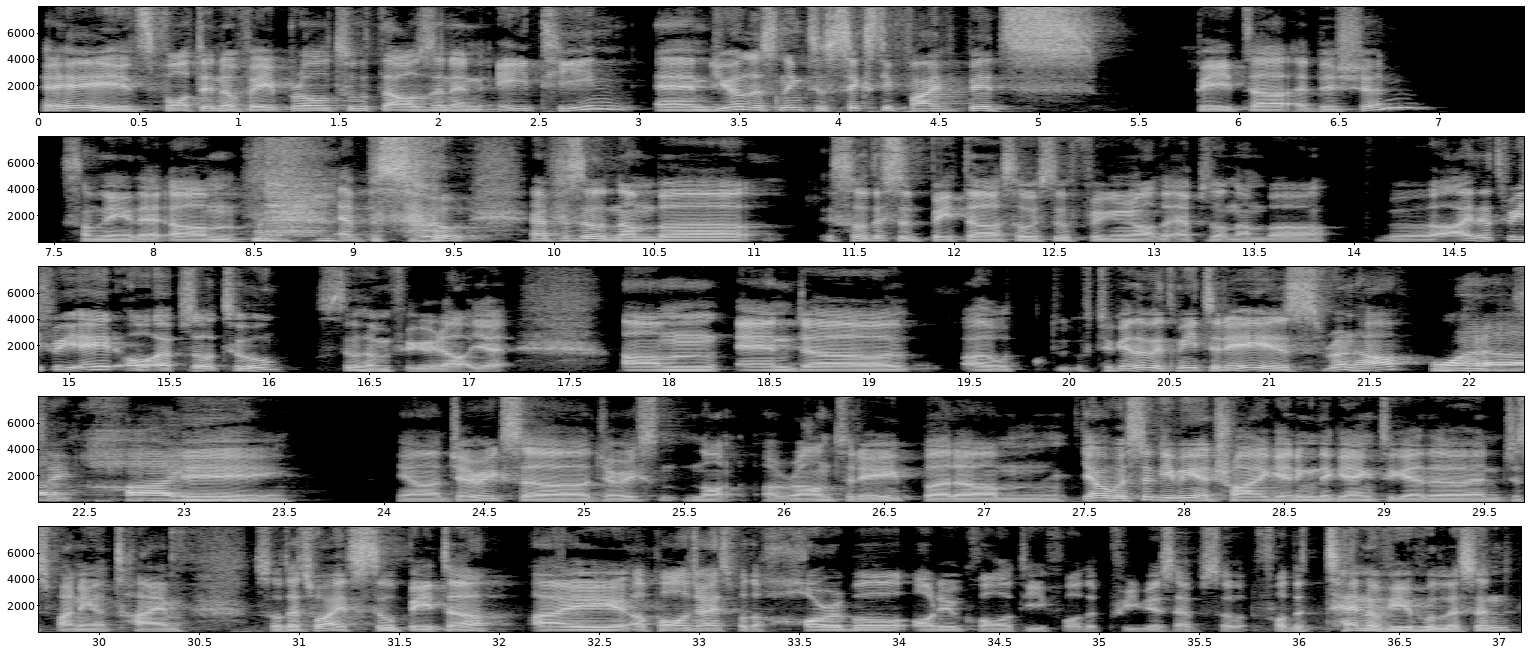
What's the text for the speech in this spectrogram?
Hey, hey, it's 14th of April 2018, and you're listening to 65 Bits Beta Edition, something like that. Um, episode episode number. So this is beta, so we're still figuring out the episode number. Uh, either 338 or episode 2 still haven't figured it out yet um and uh, uh together with me today is Ren Hao. What up? Say- Hi. Hey. Yeah, Jarek's uh Jarek's not around today, but um yeah, we're still giving it a try getting the gang together and just finding a time. So that's why it's still beta. I apologize for the horrible audio quality for the previous episode for the 10 of you who listened.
